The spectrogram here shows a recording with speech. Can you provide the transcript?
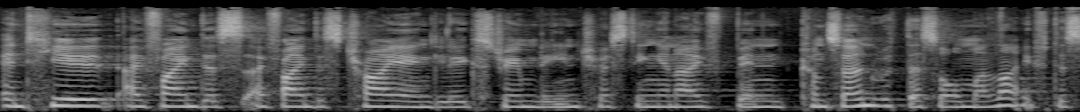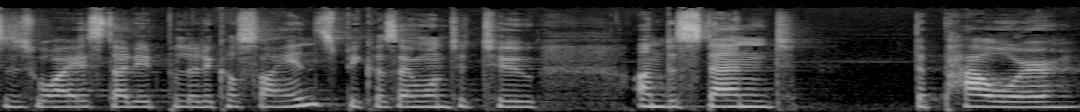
and here I find this I find this triangle extremely interesting and I've been concerned with this all my life. This is why I studied political science because I wanted to understand the power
